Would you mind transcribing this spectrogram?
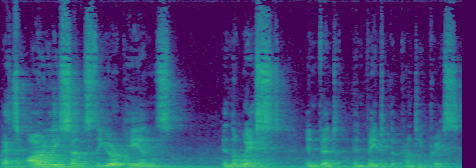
that's only since the Europeans in the West invented, invented the printing press.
